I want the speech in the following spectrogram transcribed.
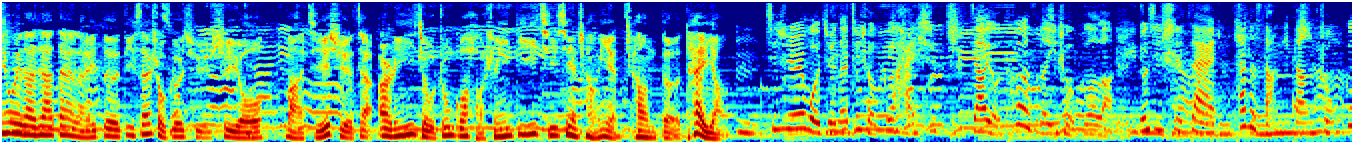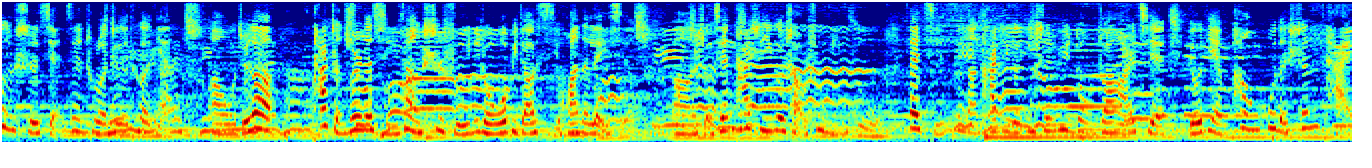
今天为大家带来的第三首歌曲是由马洁雪在二零一九中国好声音第一期现场演唱的《太阳》。嗯，其实我觉得这首歌还是比较有特色的一首歌了，尤其是在她的嗓音当中，更是显现出了这个特点。嗯，我觉得她整个人的形象是属于那种我比较喜欢的类型。嗯，首先她是一个少数民族。再其次呢，他这个一身运动装，而且有点胖乎的身材，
